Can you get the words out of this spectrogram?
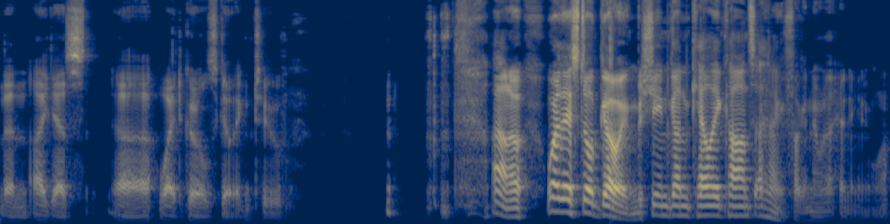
than, I guess, uh, White Girl's going to. I don't know. Where are they still going? Machine Gun Kelly cons? I don't even fucking know where they're heading anymore.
